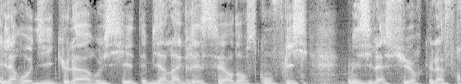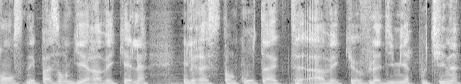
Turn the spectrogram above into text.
Il a redit que la Russie était bien l'agresseur dans ce conflit, mais il assure que la France n'est pas en guerre avec elle. Il reste en contact avec Vladimir Poutine.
